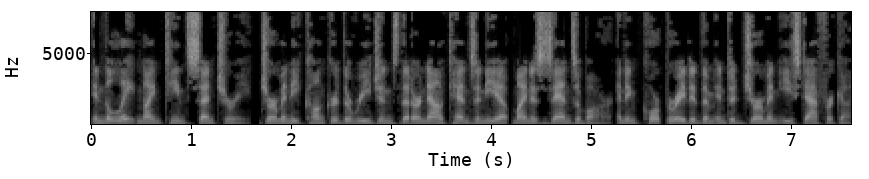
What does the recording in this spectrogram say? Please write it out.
In the late 19th century, Germany conquered the regions that are now Tanzania minus Zanzibar and incorporated them into German East Africa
